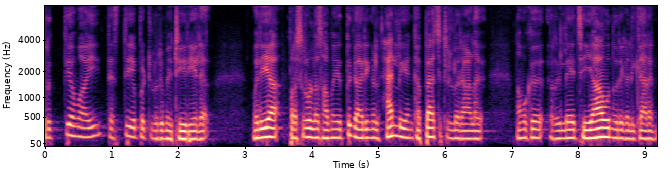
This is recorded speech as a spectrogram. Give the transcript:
കൃത്യമായി ടെസ്റ്റ് ചെയ്യപ്പെട്ടുള്ളൊരു മെറ്റീരിയൽ വലിയ പ്രഷറുള്ള സമയത്ത് കാര്യങ്ങൾ ഹാൻഡിൽ ചെയ്യാൻ കപ്പാസിറ്റി ഉള്ള ഒരാൾ നമുക്ക് റിലേ ചെയ്യാവുന്ന ഒരു കളിക്കാരൻ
